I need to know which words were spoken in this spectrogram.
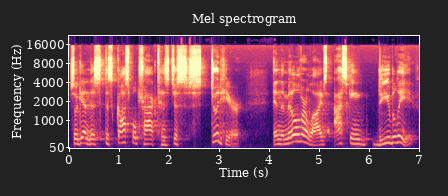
So again, this, this gospel tract has just stood here in the middle of our lives asking, Do you believe?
